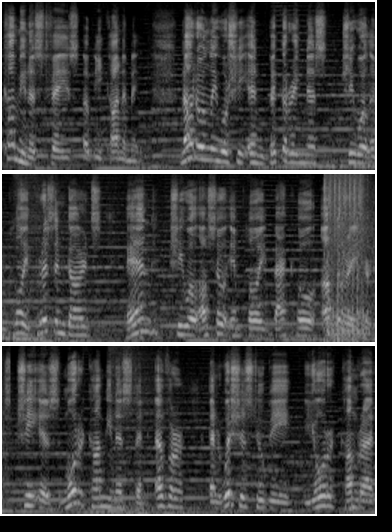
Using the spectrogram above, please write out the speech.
communist phase of economy. Not only will she end bickeringness, she will employ prison guards and she will also employ backhoe operators. She is more communist than ever and wishes to be your comrade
